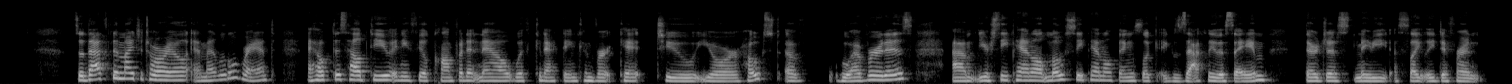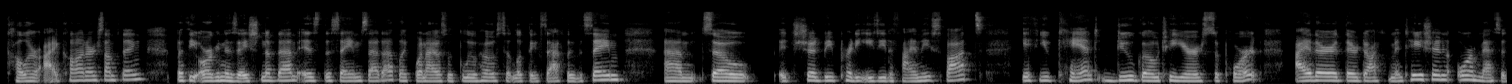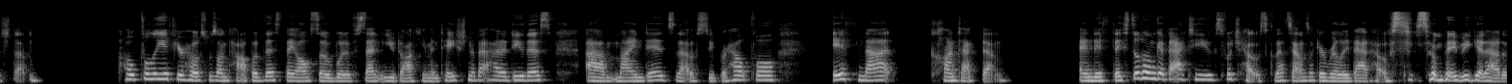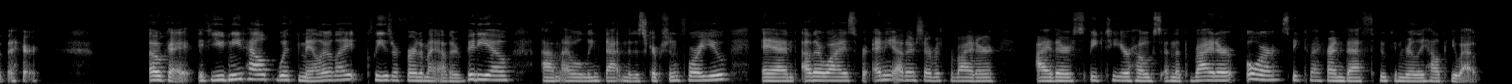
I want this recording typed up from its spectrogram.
So that's been my tutorial and my little rant. I hope this helped you and you feel confident now with connecting ConvertKit to your host of whoever it is. Um, your cPanel, most cPanel things look exactly the same. They're just maybe a slightly different color icon or something, but the organization of them is the same setup. Like when I was with Bluehost, it looked exactly the same. Um, so it should be pretty easy to find these spots. If you can't, do go to your support, either their documentation or message them. Hopefully, if your host was on top of this, they also would have sent you documentation about how to do this. Um, mine did, so that was super helpful. If not, contact them. And if they still don't get back to you, switch hosts, because that sounds like a really bad host. So maybe get out of there. Okay, if you need help with MailerLite, please refer to my other video. Um, I will link that in the description for you. And otherwise, for any other service provider, either speak to your host and the provider or speak to my friend Beth, who can really help you out.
